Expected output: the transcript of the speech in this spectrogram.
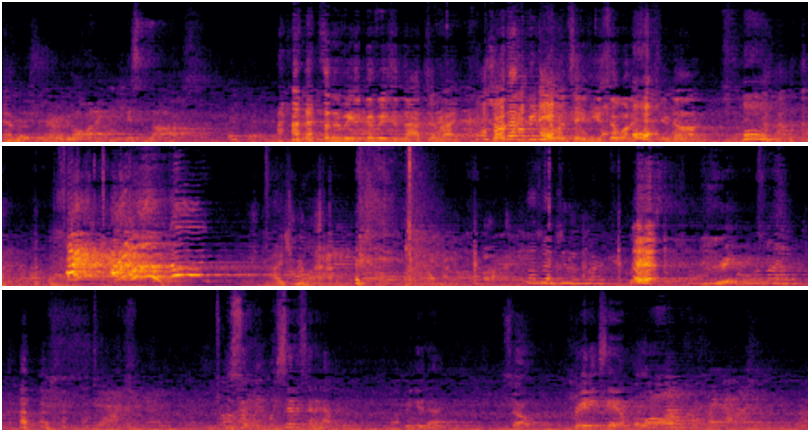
Ever. you don't want to be kissing dogs. That's a good reason not to, right? Show that video and see if you still want to kiss your dog. Guys, relax. That's what you would work. Great. It's fine. We said, we, we said it's going to happen. We knew that. So, great example of Right behind you.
